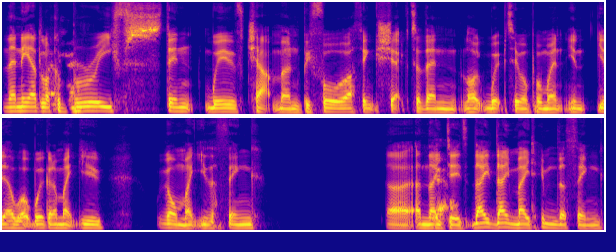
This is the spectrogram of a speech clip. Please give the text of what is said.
And then he had like Okay. a brief stint with Chapman before I think Schecter then like whipped him up and went, you, you know what, we're gonna make you, we're gonna make you the thing. Uh, and they Yeah. did. They they made him the thing,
